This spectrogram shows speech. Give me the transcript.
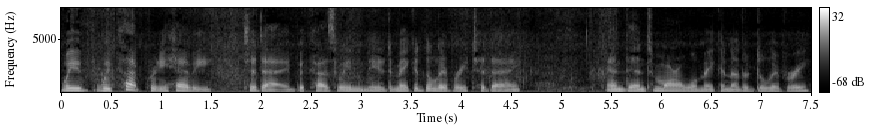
We've we cut pretty heavy today because we needed to make a delivery today. And then tomorrow we'll make another delivery.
